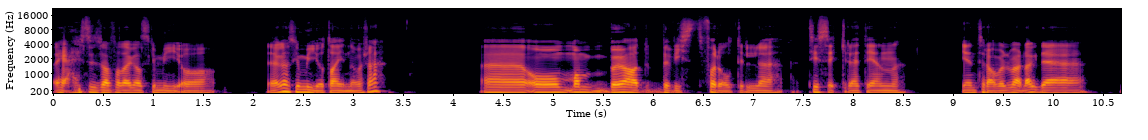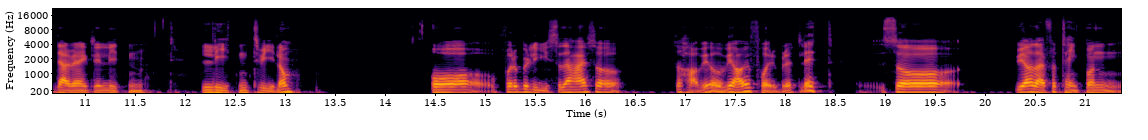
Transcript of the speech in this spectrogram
Og jeg syns i hvert fall det er ganske mye å, det er ganske mye å ta inn over seg. Eh, og man bør jo ha et bevisst forhold til, eh, til sikkerhet i en, i en travel hverdag. Det, det er det vel egentlig liten, liten tvil om. Og for å belyse det her, så, så har vi jo, vi har jo forberedt litt. Så vi har derfor tenkt på en,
